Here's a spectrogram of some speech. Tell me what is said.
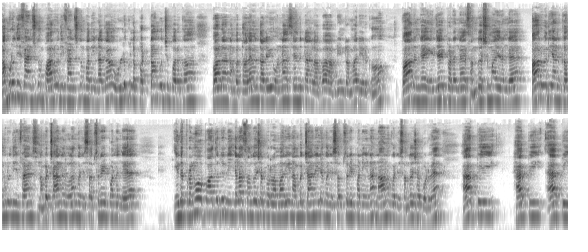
கமருதி ஃபேன்ஸுக்கும் பார்வதி ஃபேன்ஸுக்கும் பார்த்தீங்கன்னாக்கா உள்ளுக்குள்ளே பட்டாம்பூச்சி பறக்கும். பாடா நம்ம தலைவன் தலைவி ஒன்றா சேர்ந்துட்டாங்களாப்பா அப்படின்ற மாதிரி இருக்கும். பாருங்க என்ஜாய் பண்ணுங்க சந்தோஷமா இருங்க. பார்வதி அண்ட் கமருதி ஃபேன்ஸ் நம்ம சேனல்லாம் கொஞ்சம் சப்ஸ்கிரைப் பண்ணுங்க. இந்த ப்ரொமோவை பார்த்துட்டு நீங்களாம் சந்தோஷப்படுற மாதிரி நம்ம சேனலையும் கொஞ்சம் சப்ஸ்கிரைப் பண்ணிங்கன்னா நானும் கொஞ்சம் சந்தோஷப்படுவேன். ஹாப்பி ஹாப்பி ஹாப்பி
